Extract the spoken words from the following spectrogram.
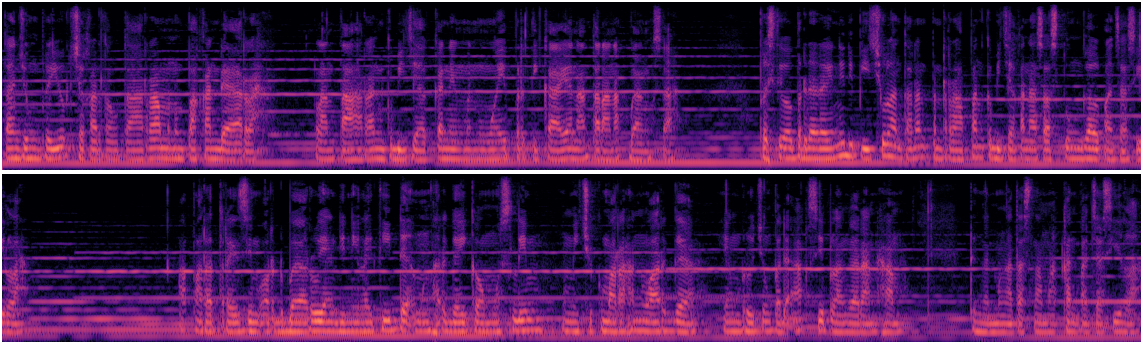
Tanjung Priuk, Jakarta Utara menumpahkan darah lantaran kebijakan yang menuai pertikaian antara anak bangsa. Peristiwa berdarah ini dipicu lantaran penerapan kebijakan asas tunggal Pancasila aparat rezim Orde Baru yang dinilai tidak menghargai kaum muslim memicu kemarahan warga yang berujung pada aksi pelanggaran HAM dengan mengatasnamakan Pancasila.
